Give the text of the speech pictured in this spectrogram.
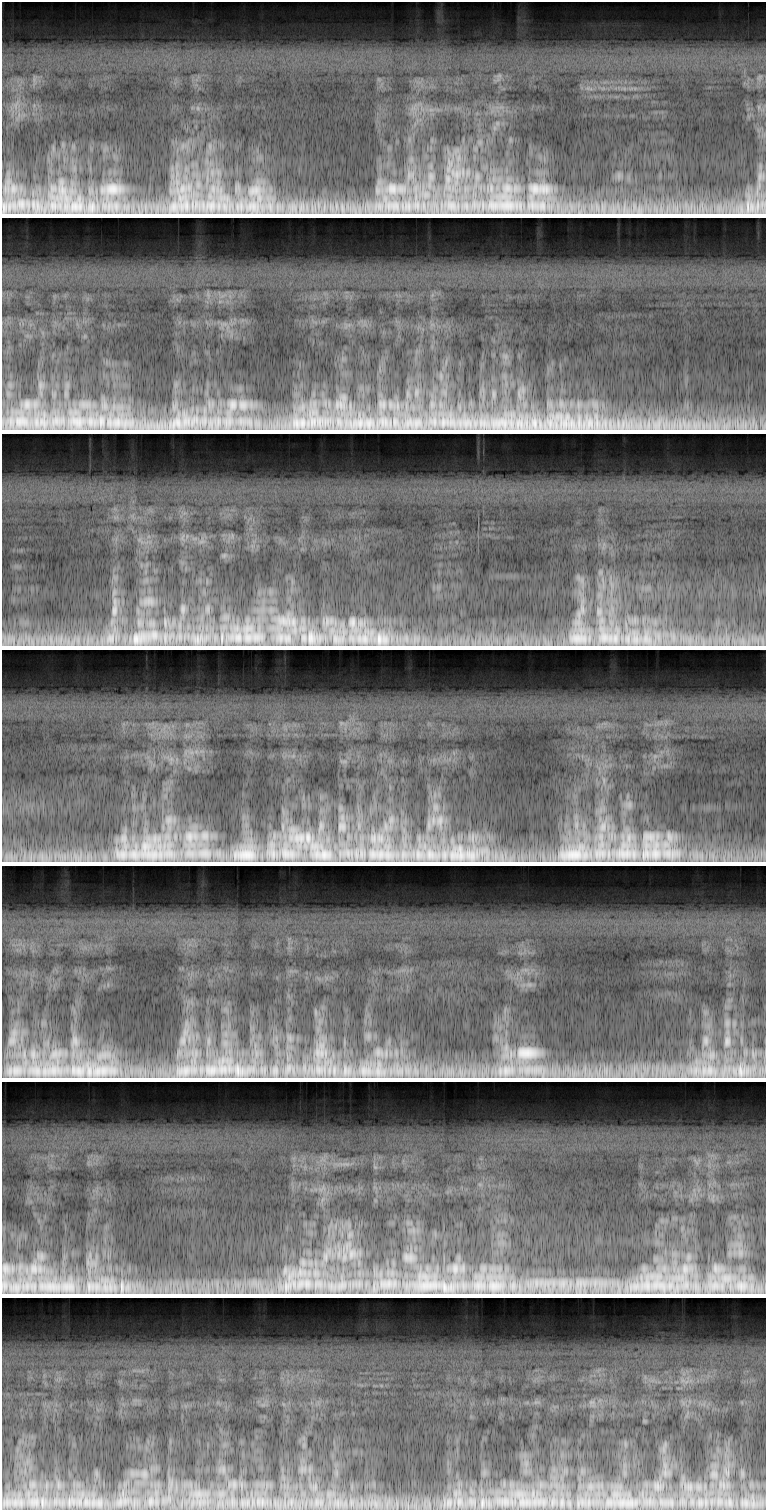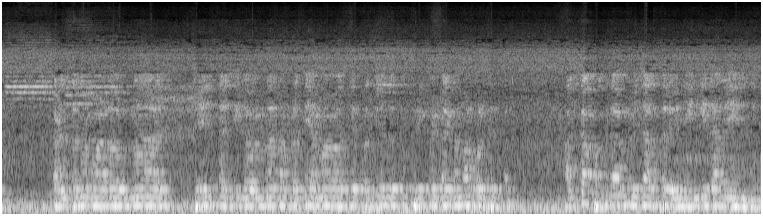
ಜೈನ್ ಕಿತ್ಕೊಂಡು ದರೋಡೆ ಮಾಡುವಂಥದ್ದು, ಕೆಲವು ಡ್ರೈವರ್ಸ್ ಆಟೋ ಡ್ರೈವರ್ಸ್ ಚಿಕನ್ ಅಂಗಡಿ ಮಟನ್ ಅಂಗಡಿ ಅಂತವರು, ಜನರ ಜೊತೆಗೆ ಸೌಜನ್ಯತವಾಗಿ ನಡ್ಕೊಳ್ಳದೆ ಗಲಾಟೆ ಮಾಡಿಕೊಂಡು ಪ್ರಕರಣ ದಾಖಲಿಸ್ಕೊಳ್ಳುವಂಥದ್ದು ಲಕ್ಷಾಂತರ ಜನರ ಮಧ್ಯೆ ನೀವು ರೋಡಿ ಶೀಟಲ್ಲಿ ಇದ್ದೀರಿ ಅಂತ. ನೀವು ಅರ್ಥ ಮಾಡ್ಕೋಬೇಕು ಈಗ ನಮ್ಮ ಇಲಾಖೆ, ನಮ್ಮ ಎಸ್ ಪಿ ಸಾಹೇಬರು ಒಂದು ಅವಕಾಶ ಕೊಡಿ, ಆಕಸ್ಮಿಕ ಆಗಿ ಅಂತ ಹೇಳಿದ್ದಾರೆ ಅದನ್ನ ರೆಕಾರ್ಡ್ಸ್ ನೋಡ್ತೀವಿ. ಯಾರಿಗೆ ವಯಸ್ಸಾಗಿದೆ, ಯಾರು ಸಣ್ಣ ಪುಟ್ಟ ಆಕಸ್ಮಿಕವಾಗಿ ತಪ್ಪು ಮಾಡಿದ್ದಾರೆ, ಅವರಿಗೆ ಒಂದು ಅವಕಾಶ ಕೊಟ್ಟು ರೌಡಿ ಮುಕ್ತಾಯ ಮಾಡ್ತೇವೆ ಉಳಿದವರಿಗೆ ಆರು ತಿಂಗಳು ನಾವು ನಿಮ್ಮ ಪರಿವರ್ತನೆಯನ್ನ ನಿಮ್ಮ ನಡವಳಿಕೆಯನ್ನ ನೀವು ಮಾಡುವಂತ ಕೆಲಸವನ್ನು ನೀವು ಅನ್ಕೋತೀರಿ, ನಮ್ಮನ್ನ ಯಾರು ಗಮನ ಇಡ್ತಾ ಇಲ್ಲ, ಏನ್ ಮಾಡ್ತಿರ್ತಾರೆ? ನಮ್ಮ ಸಿಬ್ಬಂದಿ ನಿಮ್ಮ ಮನೆ ಹತ್ರ ಬರ್ತಾರೆ, ನೀವು ಆ ಮನೆಯಲ್ಲಿ ವಾಸ ಇದ್ದೀರಾ, ವಾಸ ಇಲ್ಲ? ಕಳ್ತನ ಮಾಡೋರ್ನ ಚೈನ್ ಸ್ನ್ಯಾಚಿಂಗ್ ಅವ್ರನ್ನ ನಾವು ಪ್ರತಿ ಅಮಾವಾಸ್ಯೆ ಪ್ರತಿಯೊಂದಕ್ಕೂ ಫ್ರೀಕ್ವೆಂಟ್ ಆಗಿ ನಮ್ಮಲ್ಲಿ ಬರ್ತಿರ್ತಾರೆ. ಅಕ್ಕಪಕ್ಕದವ್ರನ್ನ ವಿಚಾರಿಸ್ತಾರೆ, ಇವನು ಹೆಂಗಿದ್ದಾನೆ ಏನು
